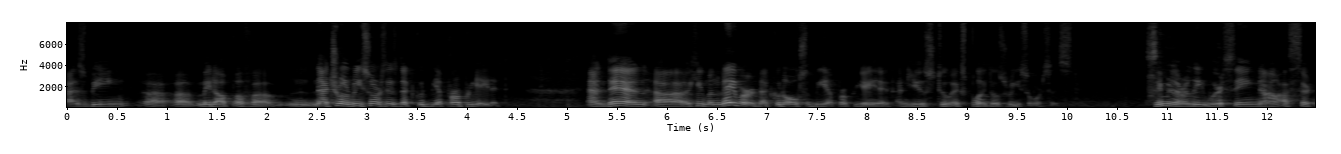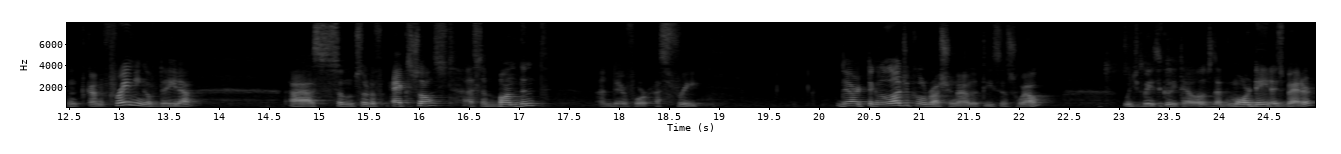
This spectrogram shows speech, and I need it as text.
as being uh, uh, made up of uh, natural resources that could be appropriated. And then uh, human labor that could also be appropriated and used to exploit those resources. Similarly, we're seeing now a certain kind of framing of data as some sort of exhaust, as abundant, and therefore as free. There are technological rationalities as well, which basically tell us that more data is better,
